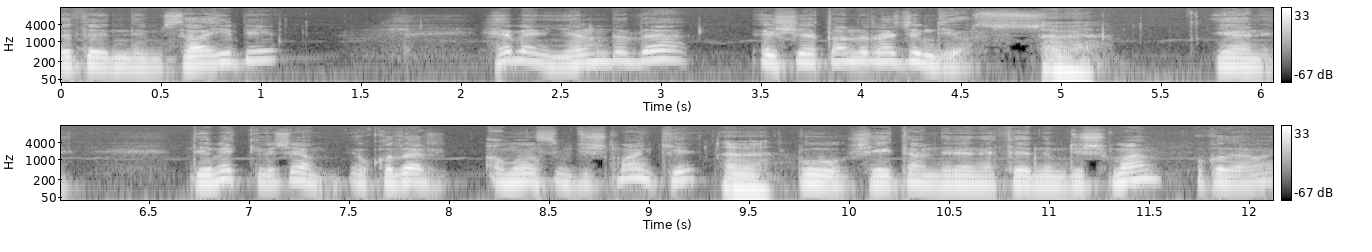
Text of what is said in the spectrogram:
efendim sahibi. Hemen yanında da eşşeytanı racim diyoruz. Evet. Yani demek ki hocam o kadar amansız bir düşman ki evet. bu şeytan denen efendim düşman o kadar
